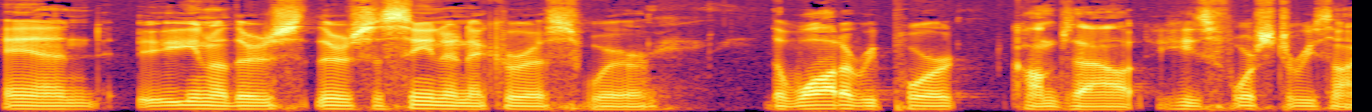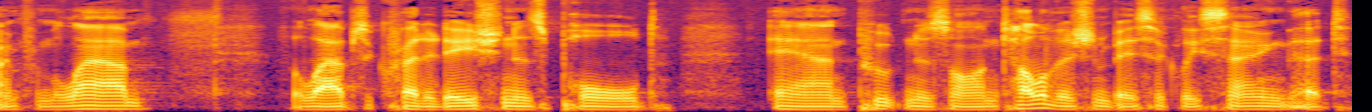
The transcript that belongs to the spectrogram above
and you know there's there's a scene in Icarus where the WADA report comes out. He's forced to resign from the lab. The lab's accreditation is pulled, and Putin is on television basically saying that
